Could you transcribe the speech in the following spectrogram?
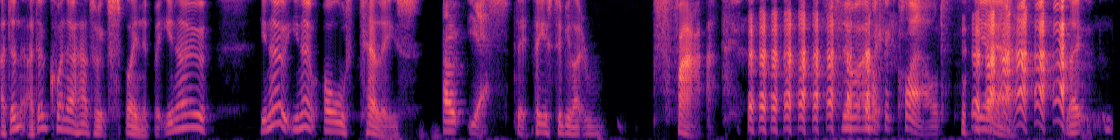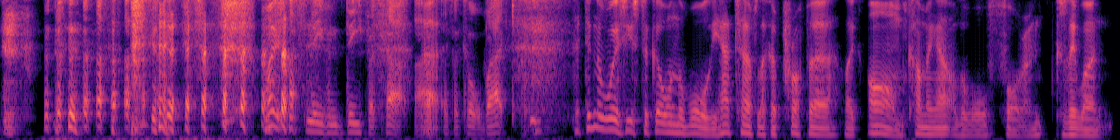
I don't, I don't quite know how to explain it, but you know, you know, you know, old tellies. Oh, yes. They, they used to be like fat. You know I It's like a cloud. Yeah, like That's an even deeper cut that, as a callback. they didn't always used to go on the wall. You had to have like a proper like arm coming out of the wall for them because they weren't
